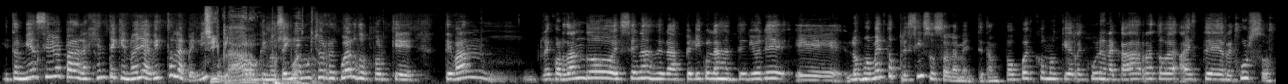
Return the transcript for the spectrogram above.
Y también sirve para la gente que no haya visto la película o que no tenga muchos recuerdos, porque te van recordando escenas de las películas anteriores, eh, los momentos precisos solamente. Tampoco es como que recurren a cada rato a, este recurso.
